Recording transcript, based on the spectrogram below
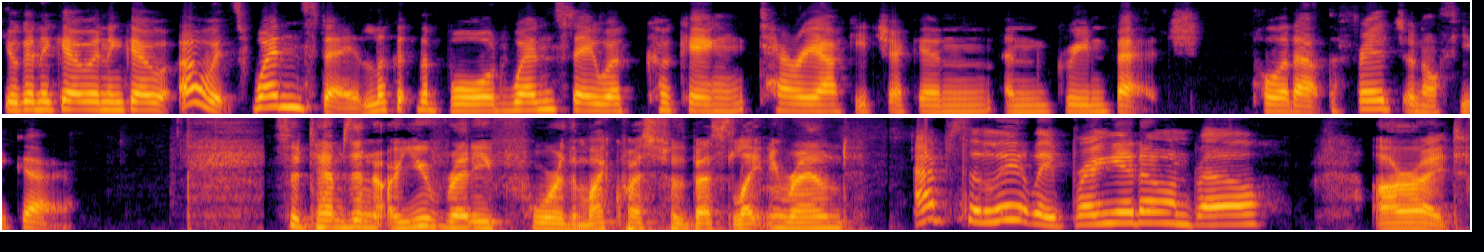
you're going to go in and go oh it's wednesday. Look at the board. Wednesday we're cooking teriyaki chicken and green veg. Pull it out the fridge and off you go. So tamsin are you ready for the my quest for the best lightning round? Absolutely. Bring it on bill all right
